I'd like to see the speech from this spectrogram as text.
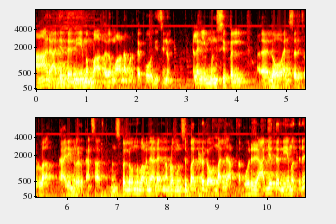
ആ രാജ്യത്തെ നിയമം ബാധകമാണ് അവിടുത്തെ പോലീസിനും അല്ലെങ്കിൽ മുനിസിപ്പൽ ലോ അനുസരിച്ചുള്ള കാര്യങ്ങൾ എടുക്കാൻ സാധിക്കും. മുനിസിപ്പൽ ലോ എന്ന് പറഞ്ഞാൽ നമ്മുടെ മുനിസിപ്പാലിറ്റിയുടെ ലോ എന്നല്ല അർത്ഥം. ഒരു രാജ്യത്തെ നിയമത്തിന്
